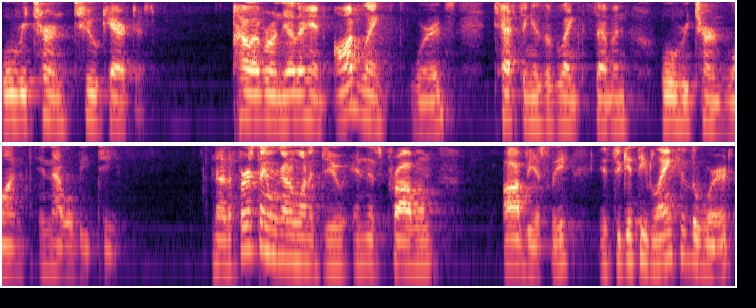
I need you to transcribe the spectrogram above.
will return two characters. However, on the other hand, odd length words, testing is of length 7, will return 1, and that will be t. Now, the first thing we're going to want to do in this problem, obviously, is to get the length of the word,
